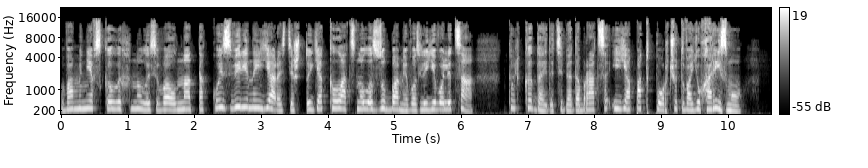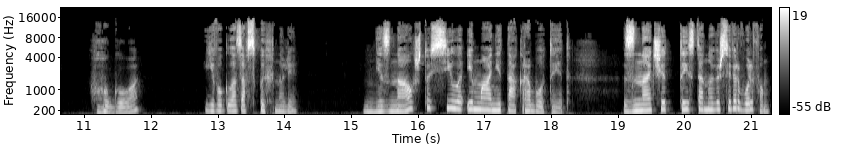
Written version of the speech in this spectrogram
Во мне всколыхнулась волна такой звериной ярости, что я клацнула зубами возле его лица. «Только дай до тебя добраться, и я подпорчу твою харизму!» Ого! Его глаза вспыхнули. Не знал, что сила Имани так работает. Значит, ты становишься Вервольфом.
